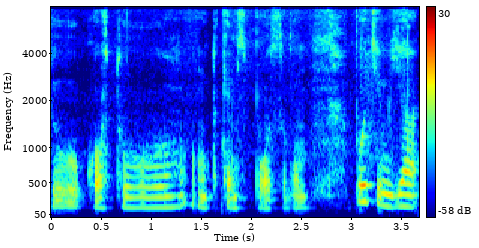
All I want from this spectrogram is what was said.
цю кофту ну, таким способом. Потім я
